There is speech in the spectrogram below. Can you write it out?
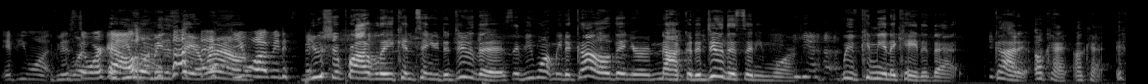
if you want If you this want- to work if out. you want me to stay around, you want me to stay. You should probably continue to do this. If you want me to go, then you're not going to do this anymore. Yeah. We've communicated that. Got it. Okay. Okay.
